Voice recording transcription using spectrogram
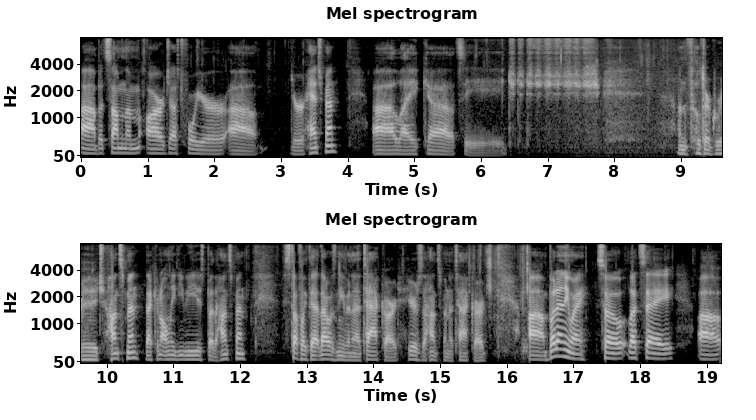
uh, but some of them are just for your uh, your henchmen. Uh, like uh, let's see, Unfiltered Rage, Huntsman. That can only be used by the Huntsman. Stuff like that. That wasn't even an attack card. Here's the Huntsman attack card. Um, but anyway, so let's say uh,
